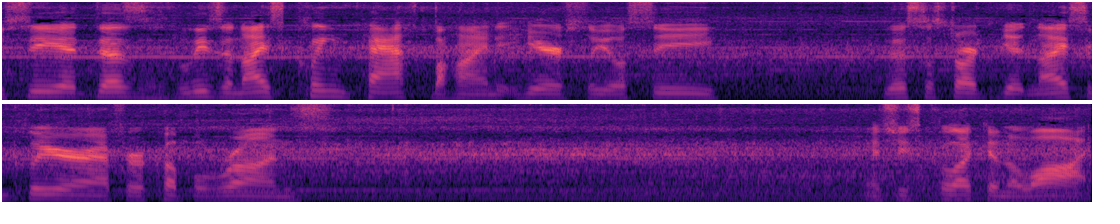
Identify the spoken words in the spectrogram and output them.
You see it does leaves a nice clean path behind it here, so you'll see this will start to get nice and clear after a couple runs. And she's collecting a lot.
